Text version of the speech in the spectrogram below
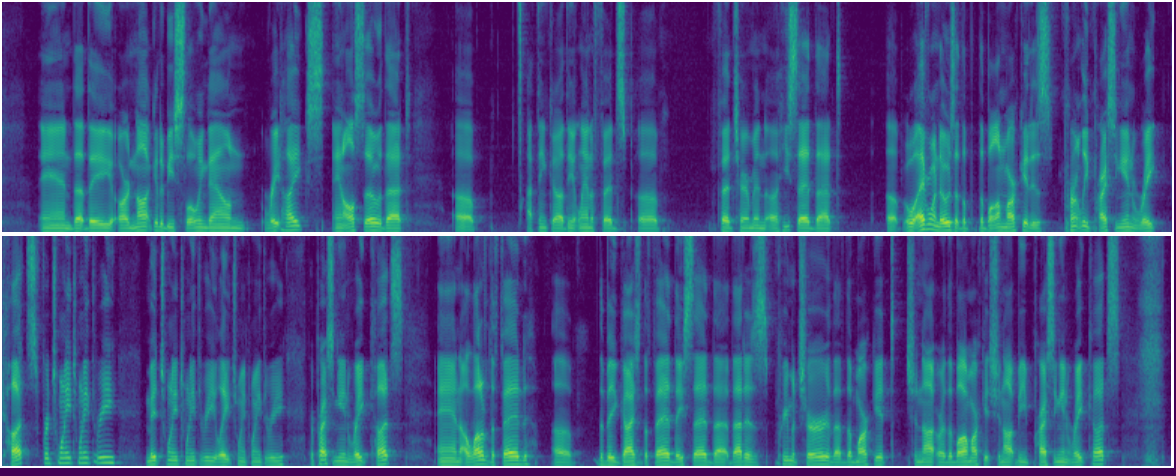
and that they are not going to be slowing down rate hikes, and also that uh, I think uh, the Atlanta Fed's uh, Fed chairman he said that. well, everyone knows that the, the bond market is currently pricing in rate cuts for 2023, mid 2023, late 2023. They're pricing in rate cuts, and a lot of the Fed the big guys at the Fed, they said that that is premature, that the market should not, or the bond market should not be pricing in rate cuts.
